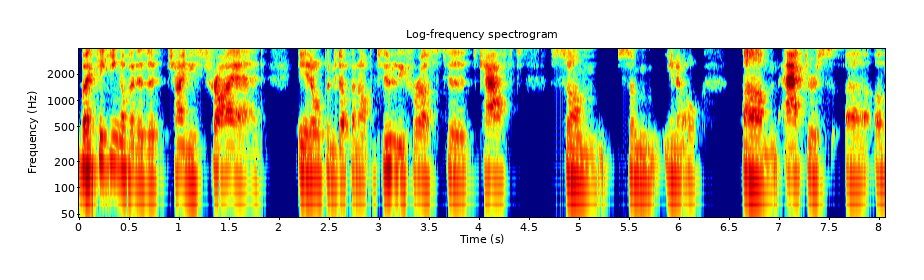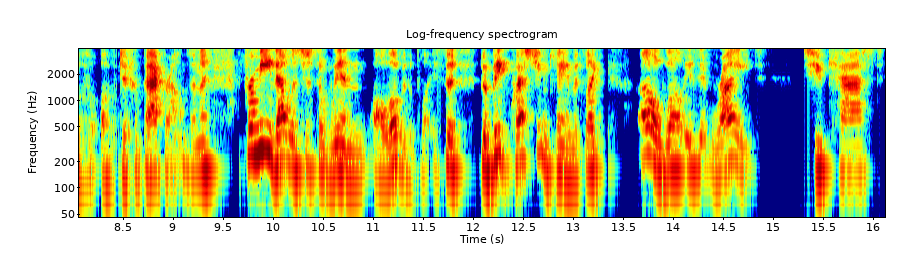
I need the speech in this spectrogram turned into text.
by thinking of it as a chinese triad it opened up an opportunity for us to cast some some you know um, actors uh, of of different backgrounds. And I, for me that was just a win all over the place. The the big question came it's like oh well is it right to cast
